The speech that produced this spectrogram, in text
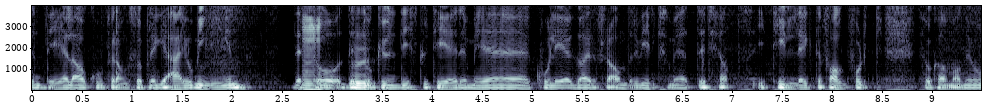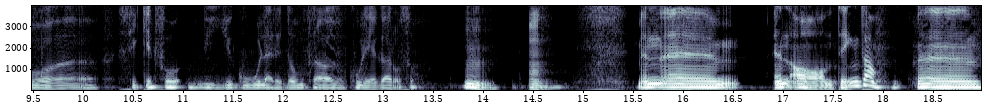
en del av konferanseopplegget er jo minglingen. Dette, å, dette å kunne diskutere med kollegaer fra andre virksomheter. I tillegg til fagfolk, så kan man jo uh, sikkert få mye god lærdom fra kollegaer også. Mm. Mm. Men uh, en annen ting, da. Eh,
